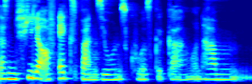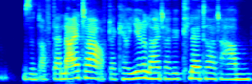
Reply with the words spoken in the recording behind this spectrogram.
da sind viele auf Expansionskurs gegangen und haben sind auf der Leiter, auf der Karriereleiter geklettert, haben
